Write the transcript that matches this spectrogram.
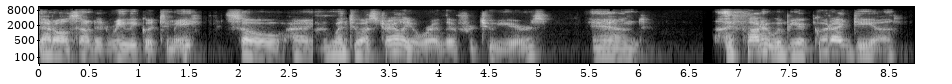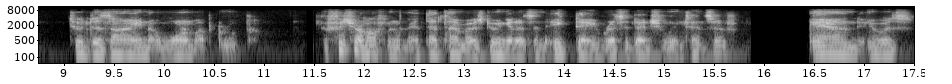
that all sounded really good to me. So I went to Australia where I lived for two years, and I thought it would be a good idea to design a warm up group Fisher Hoffman, at that time, I was doing it as an eight day residential intensive. And it was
